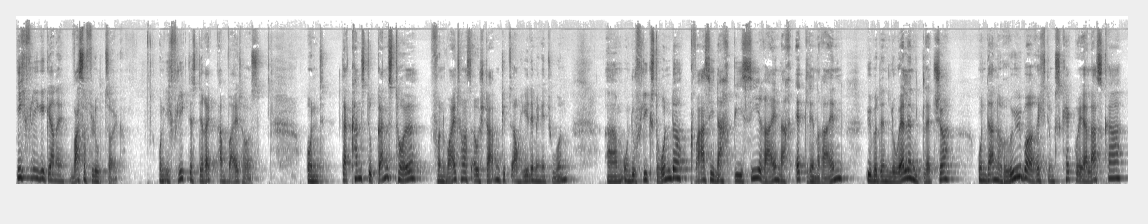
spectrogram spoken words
Ich fliege gerne Wasserflugzeug und ich fliege das direkt ab Whitehorse. Und da kannst du ganz toll von Whitehorse aus starten, gibt es auch jede Menge Touren. Ähm, und du fliegst runter quasi nach BC rein, nach Etlin rein, über den Llewellyn Gletscher und dann rüber Richtung Skagway, Alaska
